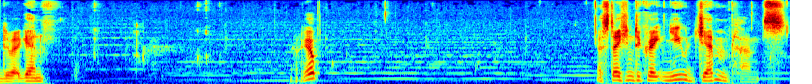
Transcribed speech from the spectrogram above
Do it again. There we go. A station to create new gem plants.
